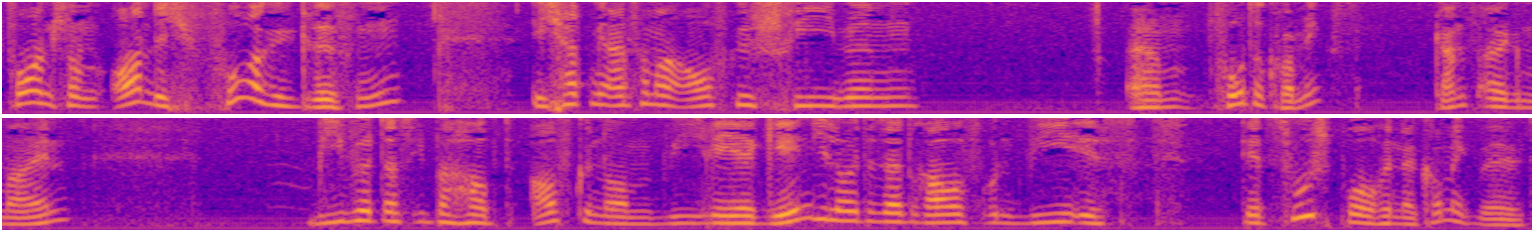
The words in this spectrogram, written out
vorhin schon ordentlich vorgegriffen. Ich habe mir einfach mal aufgeschrieben, ähm, Fotocomics, ganz allgemein. Wie wird das überhaupt aufgenommen? Wie reagieren die Leute darauf und wie ist der Zuspruch in der Comicwelt?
